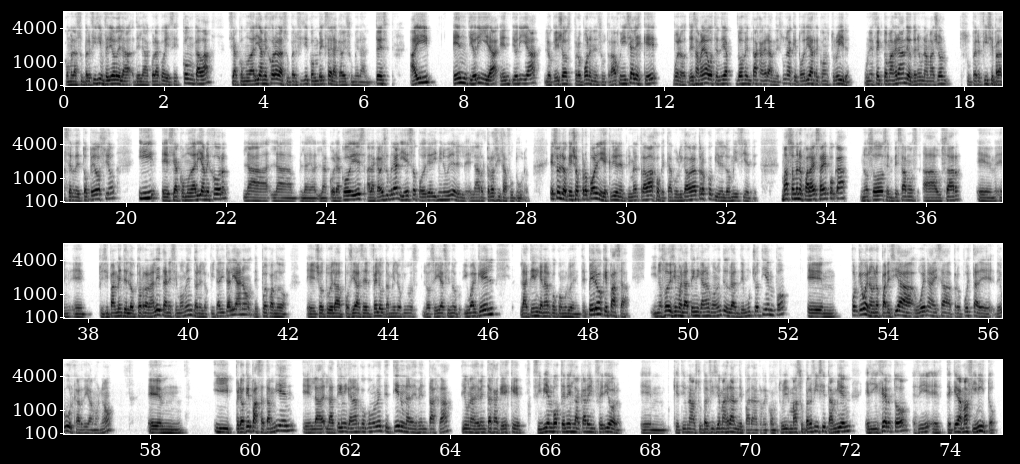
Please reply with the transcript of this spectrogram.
Como la superficie inferior de la, de la coracoides es cóncava, se acomodaría mejor a la superficie convexa de la cabeza humeral. Entonces, ahí, en teoría, en teoría, lo que ellos proponen en su trabajo inicial es que, bueno, de esa manera vos tendrías dos ventajas grandes. Una que podrías reconstruir un efecto más grande o tener una mayor superficie para hacer de tope óseo y eh, se acomodaría mejor la, la, coracoides a la cabeza umbral y eso podría disminuir la artrosis a futuro. Eso es lo que ellos proponen y escriben en el primer trabajo que está publicado en Artroscopy en el 2007. Más o menos para esa época, nosotros empezamos a usar eh, principalmente el doctor Ranaleta en ese momento en el hospital italiano. Después, cuando eh, yo tuve la posibilidad de hacer el fellow, también lo, fuimos, lo seguía haciendo igual que él, la técnica narcocongruente. Pero, ¿qué pasa? Y nosotros hicimos la técnica narcocongruente durante mucho tiempo, em, porque, bueno, nos parecía buena esa propuesta de, de Burkhardt, digamos, ¿no? Em, y, pero ¿qué pasa? También eh, la, técnica narcocongruente tiene una desventaja, tiene una desventaja que es que si bien vos tenés la cara inferior Em, que tiene una superficie más grande para reconstruir más superficie, también el injerto eh, te queda más finito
